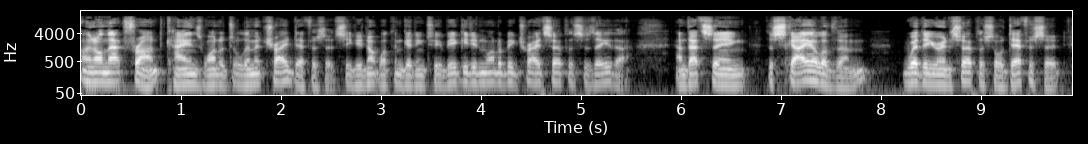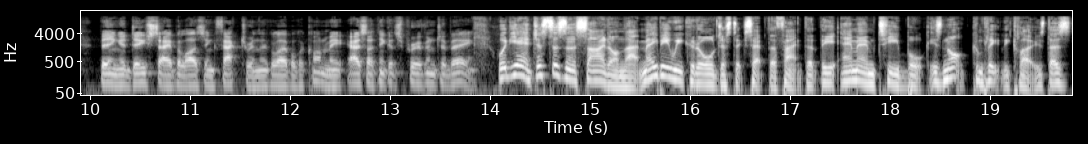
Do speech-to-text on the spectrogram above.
and on that front, Keynes wanted to limit trade deficits. He did not want them getting too big. He didn't want big trade surpluses either. And that's seeing the scale of them, whether you're in surplus or deficit, being a destabilizing factor in the global economy, as I think it's proven to be. Well, yeah, just as an aside on that, maybe we could all just accept the fact that the MMT book is not completely closed, as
